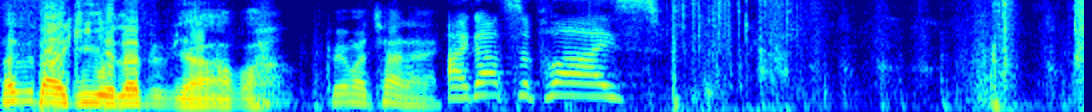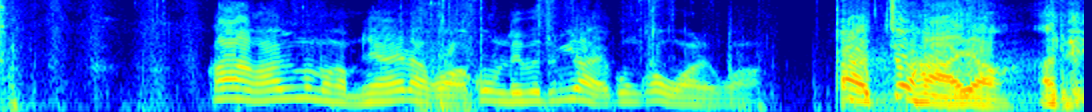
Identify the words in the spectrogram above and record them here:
Hadi daha iyi yerler bir à? ava. Kıyım açar này. I got supplies. À, ngắm mà ngắm nhẹ là quả cũng lấy về túi dài cũng có quả được quả. À, chỗ hà ya. Hadi.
